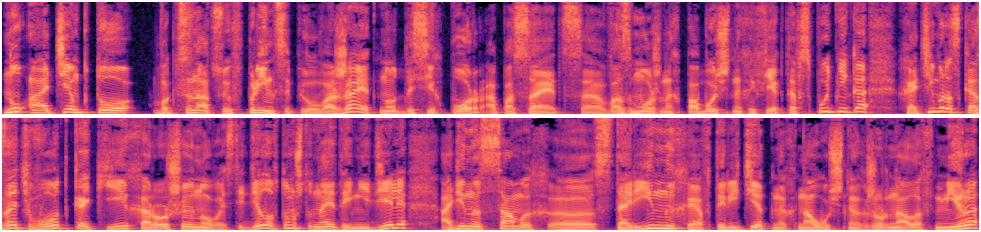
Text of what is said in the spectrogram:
Ну, а тем, кто вакцинацию в принципе уважает, но до сих пор опасается возможных побочных эффектов спутника, хотим рассказать вот какие хорошие новости. Дело в том, что на этой неделе один из самых э, старинных и авторитетных научных журналов мира,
